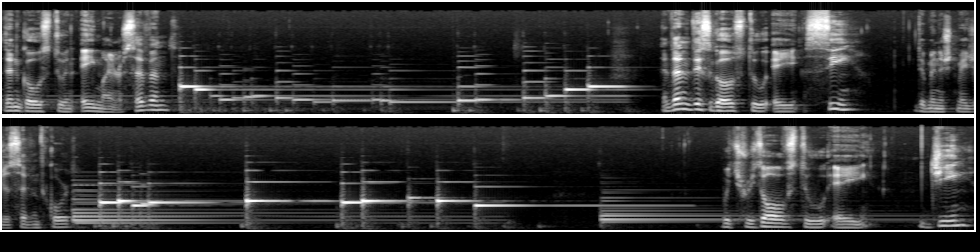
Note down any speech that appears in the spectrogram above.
Then goes to an A minor seventh. And then this goes to a C diminished major seventh chord. Which resolves to a G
